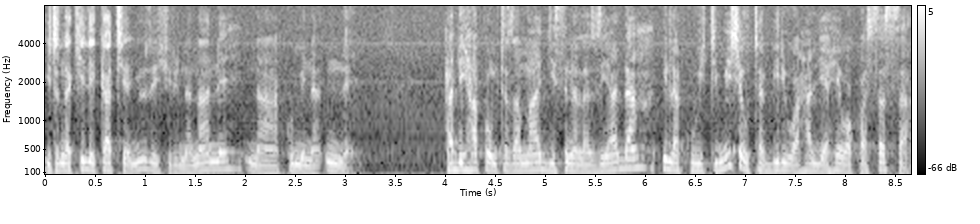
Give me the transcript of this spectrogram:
itanakili kati ya nyuzi 28 na 14. Hadi hapo mtazamaji, sina la ziada ila kuhitimisha utabiri wa hali ya hewa kwa sasa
